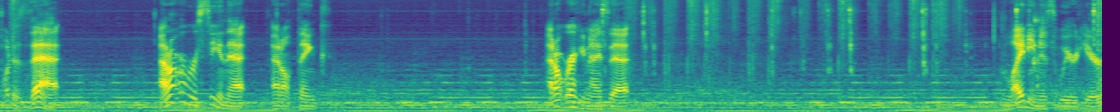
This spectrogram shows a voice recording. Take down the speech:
What is that? I don't remember seeing that, I don't think. I don't recognize that. The lighting is weird here.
